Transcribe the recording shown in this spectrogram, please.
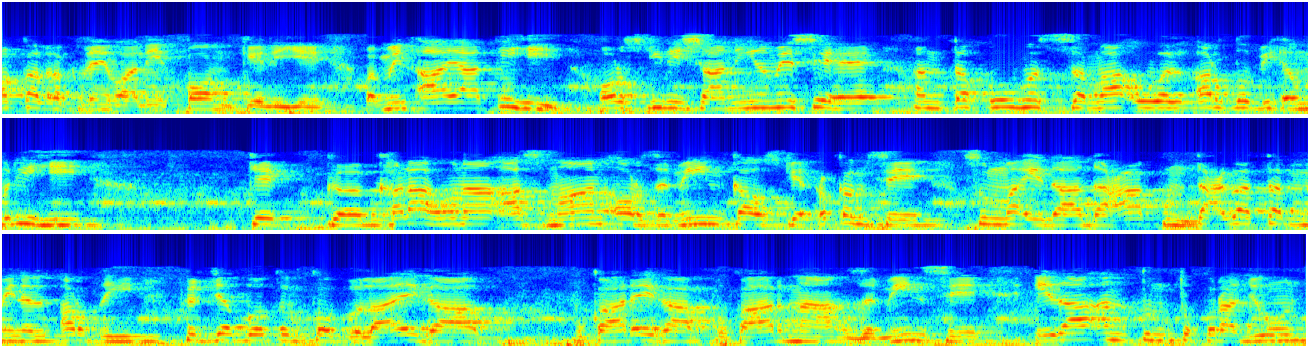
عقل رکھنے والی قوم کے لیے۔ ومن آیاتی ہی اور اس کی نشانیوں میں سے ہے ان تقوم السماء والارض بامرہ کہ کھڑا ہونا آسمان اور زمین کا اس کے حکم سے، ثم اذا دعاکم دعوتا من الارض، پھر جب وہ تم کو بلائے گا، پکارے گا، پکارنا زمین سے، اذا انتم تخرجون،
